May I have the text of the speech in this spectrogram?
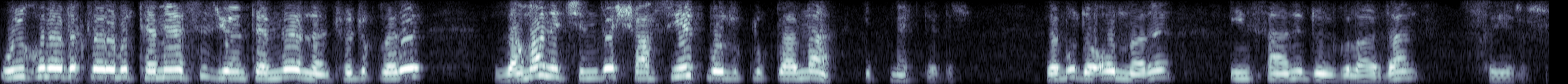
Uyguladıkları bu temelsiz yöntemlerle çocukları zaman içinde şahsiyet bozukluklarına itmektedir. Ve bu da onları insani duygulardan sıyırır.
